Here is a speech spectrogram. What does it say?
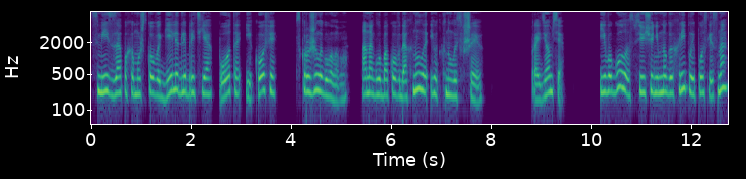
Смесь запаха мужского геля для бритья, пота и кофе вскружила голову. Она глубоко вдохнула и уткнулась в шею. Пройдемся. Его голос, все еще немного хриплый после сна,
